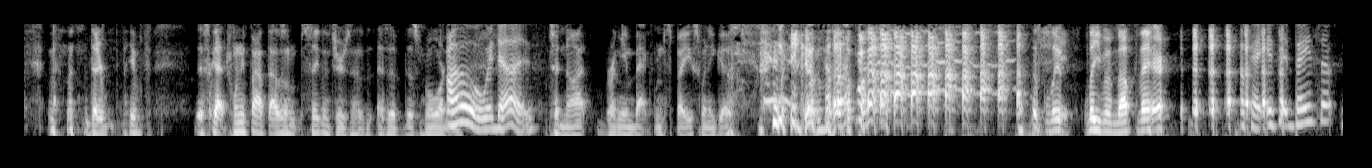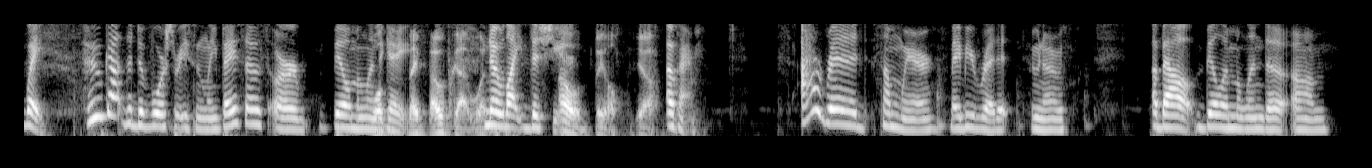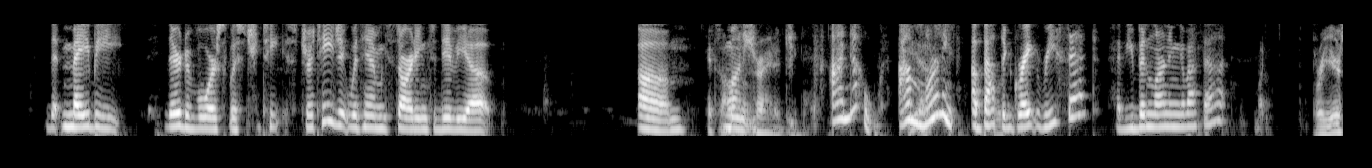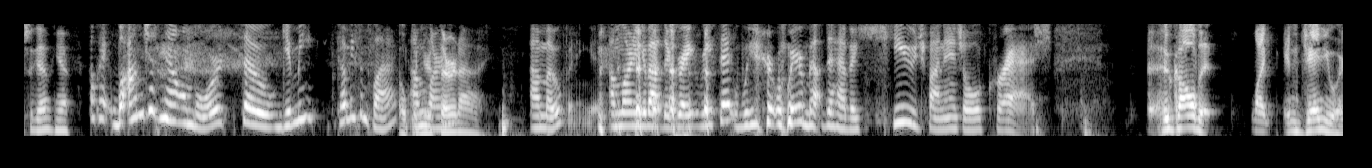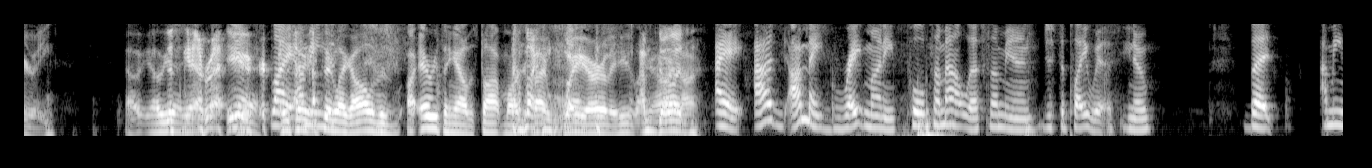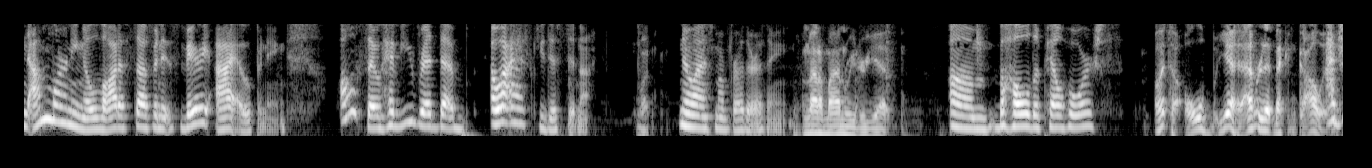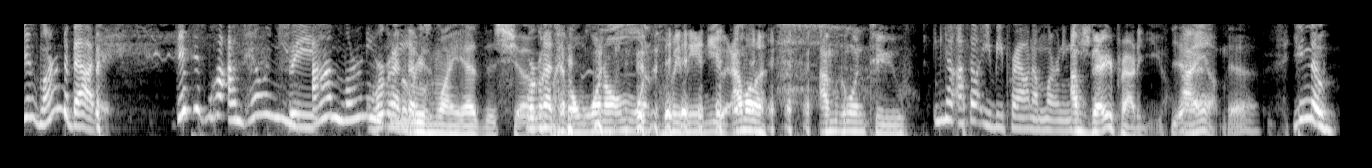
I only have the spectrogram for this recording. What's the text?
They're they've it's got twenty five thousand signatures as, as of this morning Oh, it does. to not bring him back from space when he goes when he goes up. Leave, leave him up there. Okay, is it Bezos? Wait, who got the divorce recently, Bezos or Bill Melinda Well, Gates? they both got one. no, like this year. Oh, Bill. Yeah. Okay. I read somewhere, maybe Reddit, who knows, about Bill and Melinda, um, that maybe their divorce was strate- strategic with him starting to divvy up. Um, it's all Money. strategy. I know. I'm Yes. learning about the Great Reset. Have you been learning about that? Like Three years ago, yeah. Okay, well, I'm just now on board. So give me, cut me some slack. Open I'm your learning. third eye. I'm opening it. I'm learning about the Great Reset. We're we're about to have a huge financial crash. Who called it? Like in January. Oh, oh, This guy yeah. right here. Like, he took, I he took this- like all of his uh, everything out of the stock market like, back way yeah, early. He was like, I'm done. all right. Hey, I I made great money, pulled some out, left some in, just to play with, you know. But I mean, I'm learning a lot of stuff, and it's very eye opening. Also, have you read that? Oh, I asked you this, didn't I? What? No, I asked my brother. I think. I'm not a mind reader yet. Um, behold a pale horse. Oh, it's an old. Yeah, I read it back in college. I just learned about it. this is why I'm telling you. See, I'm learning. we're gonna things. The reason why he has this show. We're gonna have to have a one on one between me and you, and I'm gonna. I'm going to. You know, I thought you'd be proud. I'm learning. I'm very proud of you. Yeah, I am. Yeah. You know,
